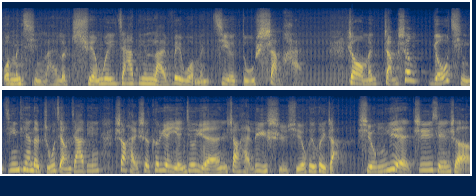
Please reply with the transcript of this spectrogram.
我们请来了权威嘉宾来为我们解读上海。让我们掌声有请今天的主讲嘉宾，上海社科院研究员、上海历史学会会长熊月之先生。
